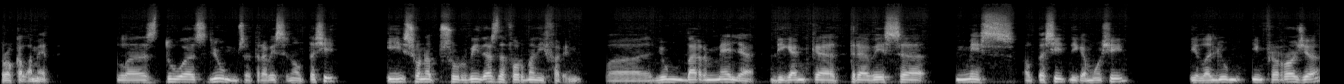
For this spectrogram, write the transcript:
però que l'emet. Les dues llums atravessen el teixit i són absorbides de forma diferent. La llum vermella, diguem que travessa més el teixit, diguem-ho així, i la llum infrarroja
